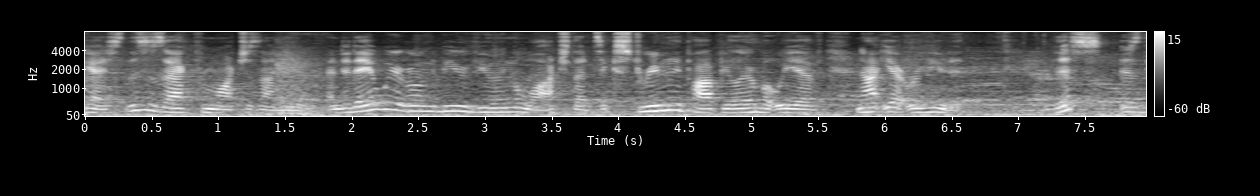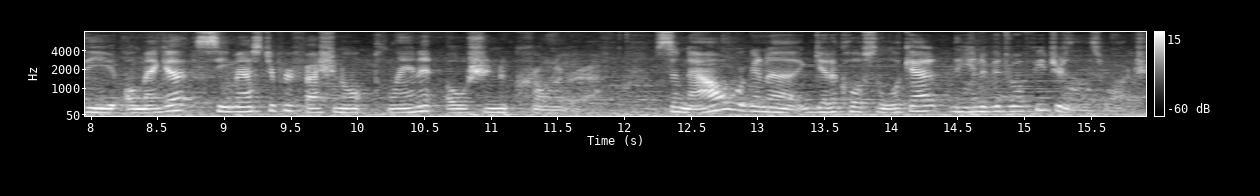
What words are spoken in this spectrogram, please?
guys, this is Zach from Watches on You, and today we are going to be reviewing a watch that's extremely popular, but we have not yet reviewed it. This is the Omega Seamaster Professional Planet Ocean Chronograph. So now we're gonna get a closer look at the individual features of this watch.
